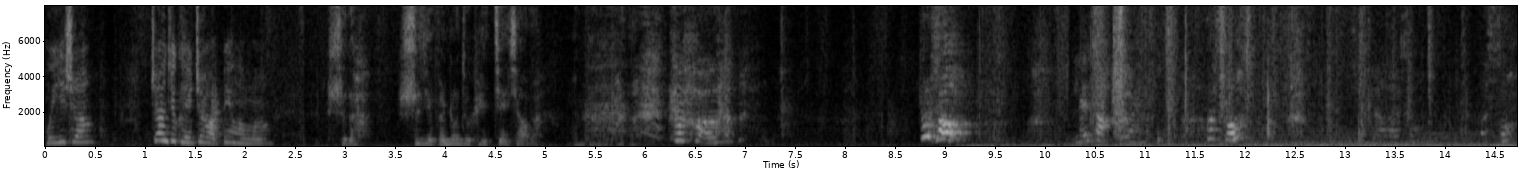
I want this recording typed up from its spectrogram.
胡医生，这样就可以治好病了吗？是的，十几分钟就可以见效了。我们等等看啊。太好了！住手！连长，阿松，阿松，阿松，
